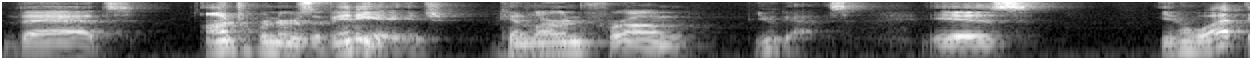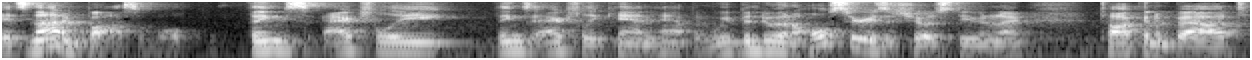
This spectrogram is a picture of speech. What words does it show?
that entrepreneurs of any age can mm-hmm. learn from you guys is you know what? It's not impossible. Things actually things actually can happen. We've been doing a whole series of shows stephen and i talking about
